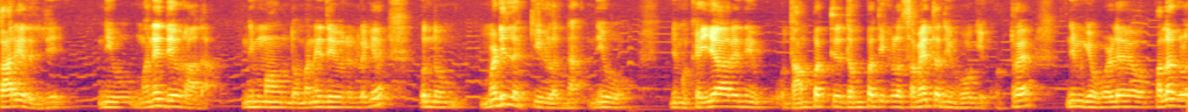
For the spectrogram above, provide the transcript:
ಕಾರ್ಯದಲ್ಲಿ ನೀವು ಮನೆ ದೇವರಾದ, ನಿಮ್ಮ ಒಂದು ಮನೆ ದೇವರುಗಳಿಗೆ ಒಂದು ಮಡಿಲಕ್ಕಿಗಳನ್ನು ನೀವು ನಿಮ್ಮ ಕೈಯಾರೆ ನೀವು ದಾಂಪತ್ಯ ದಂಪತಿಗಳ ಸಮೇತ ನೀವು ಹೋಗಿ ಕೊಟ್ಟರೆ ನಿಮಗೆ ಒಳ್ಳೆಯ ಫಲಗಳ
